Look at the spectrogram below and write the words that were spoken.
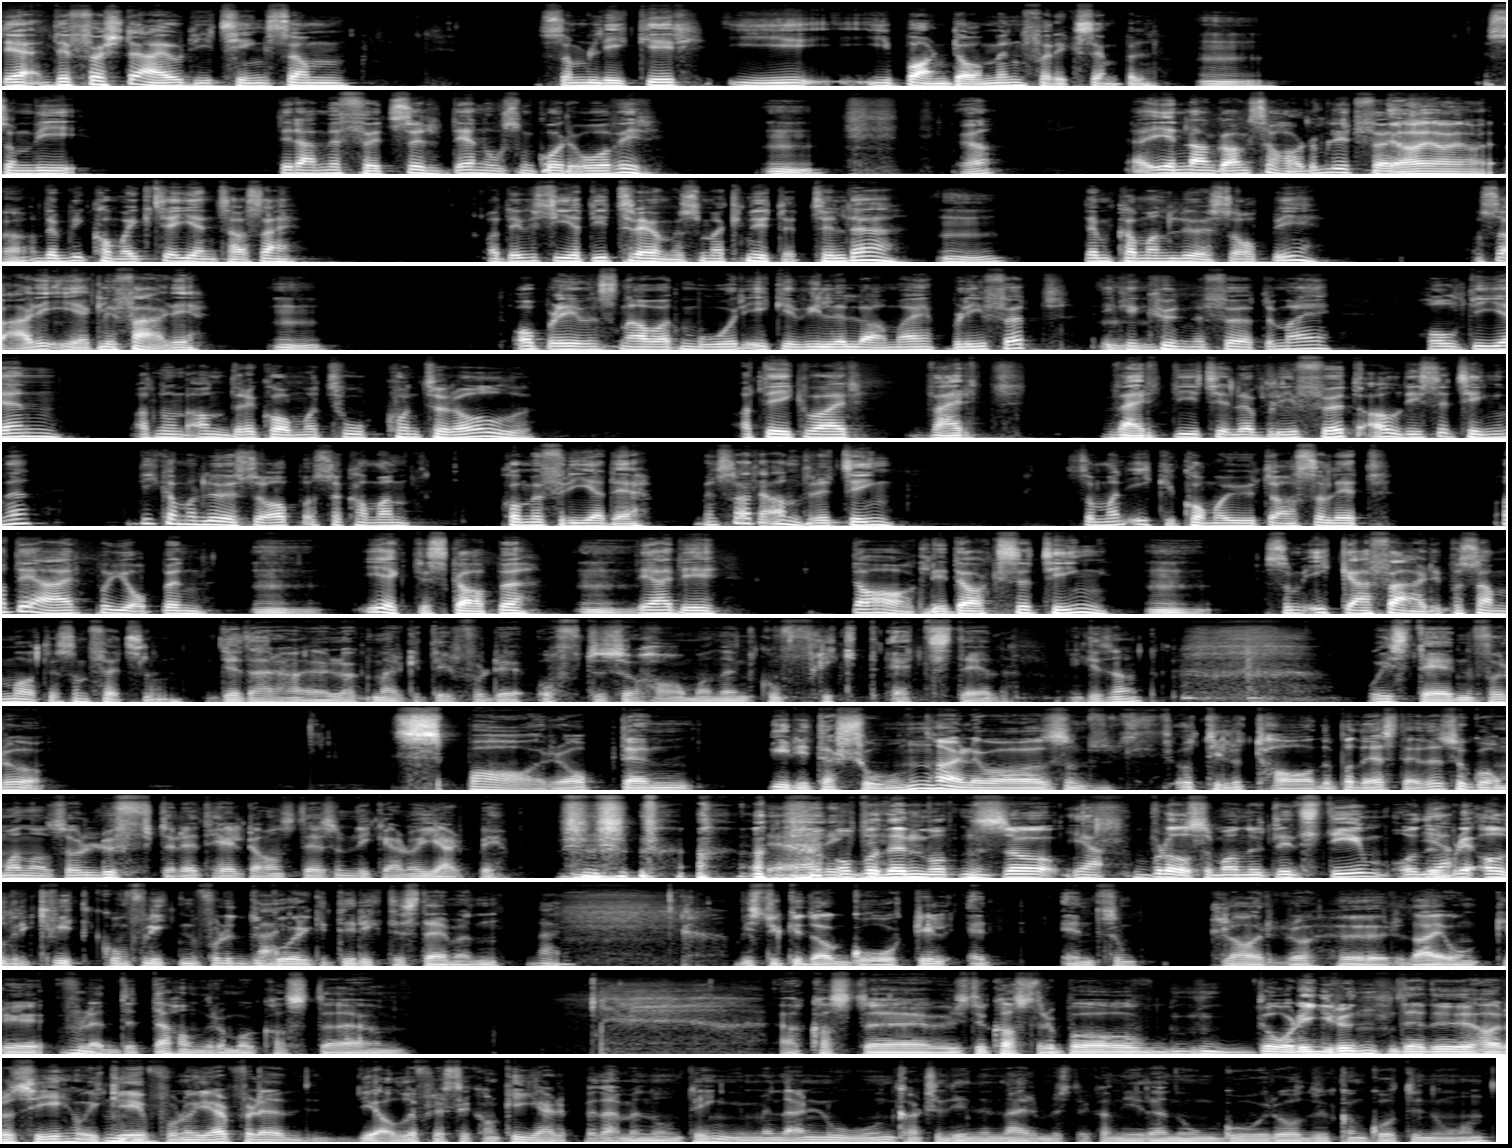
det, det første er jo de ting som, som ligger i, i barndommen, f.eks. Mm, Som vi Det der med fødsel, det er noe som går over. mm. Ja. En eller annen gang så har du blitt født, Ja, ja, ja. og det blir, kommer ikke til å gjenta seg. Og det vil si at de traumer som er knyttet til det, Mm, dem kan man løse opp i. Og så er de egentlig ferdig. mm, Opplevelsen av at mor ikke ville la meg bli født, ikke Mhm. kunne føde meg, holdt igjen, at noen andre kom og tok kontroll, at det ikke var verdt, verdig til å bli født, alle disse tingene, de kan man løse opp, og så kan man komme fri av det. Men så er det andre ting som man ikke kommer ut av så lett. Og det er på jobben, mm, i ekteskapet. mm, Det er de dagligdagse ting mm. som ikke er ferdig på samme måte som fødselen. Det der har jeg lagt merke til, for det, ofte så har man en konflikt et sted. ikke sant? Og istedenfor å spare opp den irritasjonen, eller hva som, og til å ta det på det stedet, så går man altså og lufter det et helt annet sted som det ikke er noe hjelp i. Og på den måten så Ja. blåser man ut litt stim, og du Ja. blir aldri kvitt konflikten, for du Nei. går ikke til riktig sted med den. Nei. Hvis du ikke da går til et, en som klarer å høre deg ordentlig For mm. dette handler om å kaste ja, kaste, Hvis du kaster det på dårlig grunn, det du har å si, og ikke får noe hjelp For det, de aller fleste kan ikke hjelpe deg med noen ting, men det er noen, kanskje dine nærmeste, kan gi deg noen gode råd. Du kan gå til noen.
